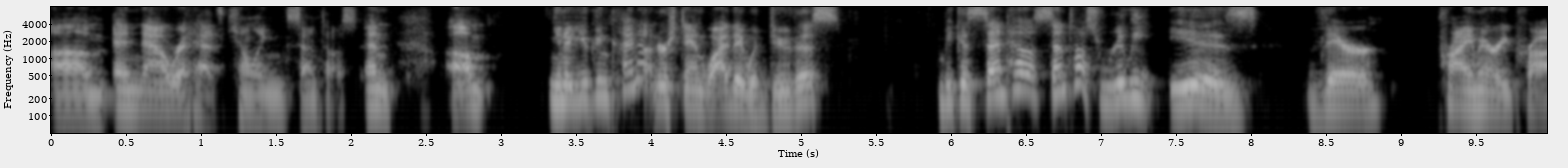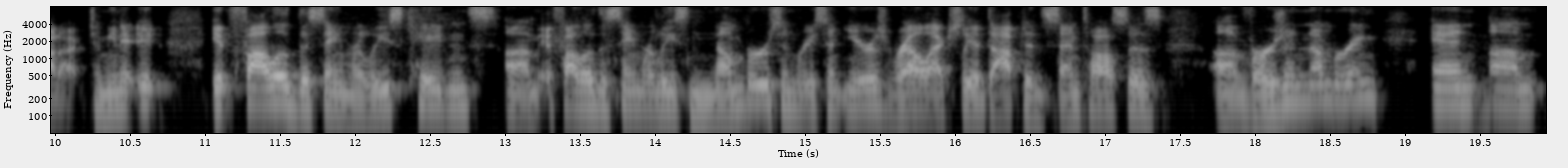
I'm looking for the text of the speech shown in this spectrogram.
um, and now red hat's killing centos and um, you know you can kind of understand why they would do this because centos centos really is their primary product. I mean, it, it, it followed the same release cadence. Um, it followed the same release numbers in recent years. RHEL actually adopted CentOS's uh, version numbering. And, mm-hmm. um,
